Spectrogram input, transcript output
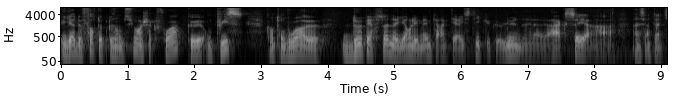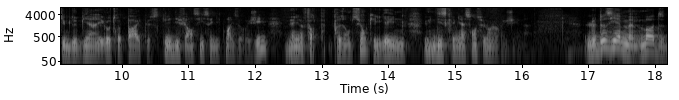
il y a de fortes présomptions à chaque fois qu'on puisse, quand on voit deux personnes ayant les mêmes caractéristiques, que l'une a accès à un certain type de bien et l'autre pas, et que ce qui les différencie, c'est uniquement les origines, il y a une forte présomption qu'il y ait une, discrimination selon l'origine. Le deuxième mode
